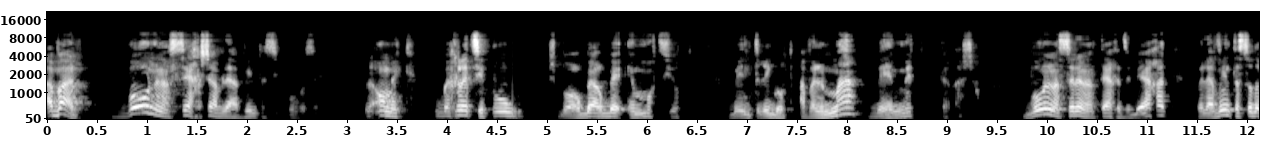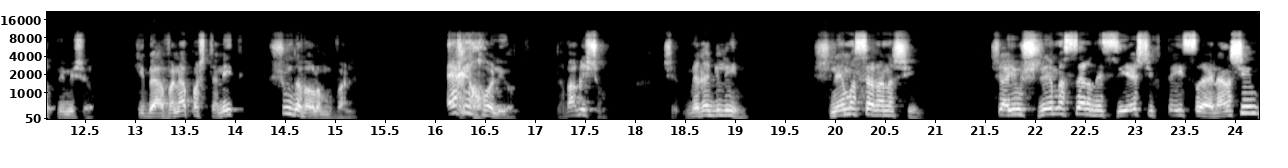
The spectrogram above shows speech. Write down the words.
אבל בואו ננסה עכשיו להבין את הסיפור הזה, לעומק. הוא בהחלט סיפור, יש בו הרבה הרבה אמוציות, הרבה אינטריגות, אבל מה באמת קרה שם? בואו ננסה לנתח את זה ביחד ולהבין את הסוד הפנימי שלו. כי בהבנה פשטנית, שום דבר לא מובן לי. איך יכול להיות, דבר ראשון, שמרגלים 12 אנשים, שהיו 12 נשיאי שבטי ישראל, האנשים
